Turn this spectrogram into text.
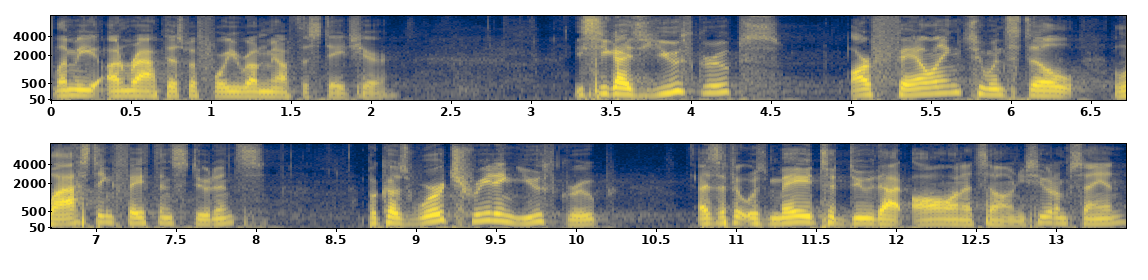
let me unwrap this before you run me off the stage here. You see, guys, youth groups are failing to instill lasting faith in students because we're treating youth group as if it was made to do that all on its own. You see what I'm saying?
